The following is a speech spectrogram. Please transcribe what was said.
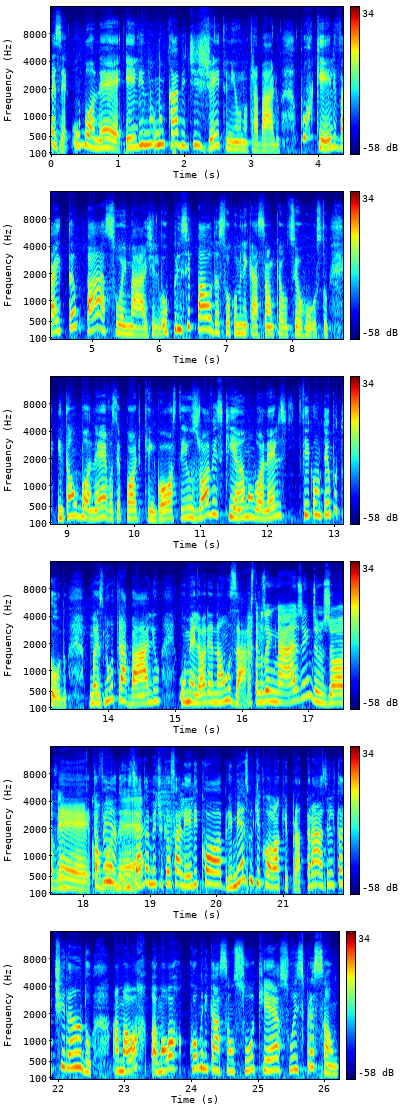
Pois é, o boné, ele não, cabe de jeito nenhum no trabalho, porque ele vai tampar a sua imagem, o principal da sua comunicação, que é o seu rosto. Então, o boné, você pode, quem gosta, e os jovens que amam o boné, eles ficam o tempo todo. Mas no trabalho, o melhor é não usar. Nós temos uma imagem de um jovem é, com tá vendo? Boné. Exatamente o que eu falei, ele cobre. Mesmo que coloque para trás, ele está tirando a maior, a maior comunicação sua, que é a sua expressão.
